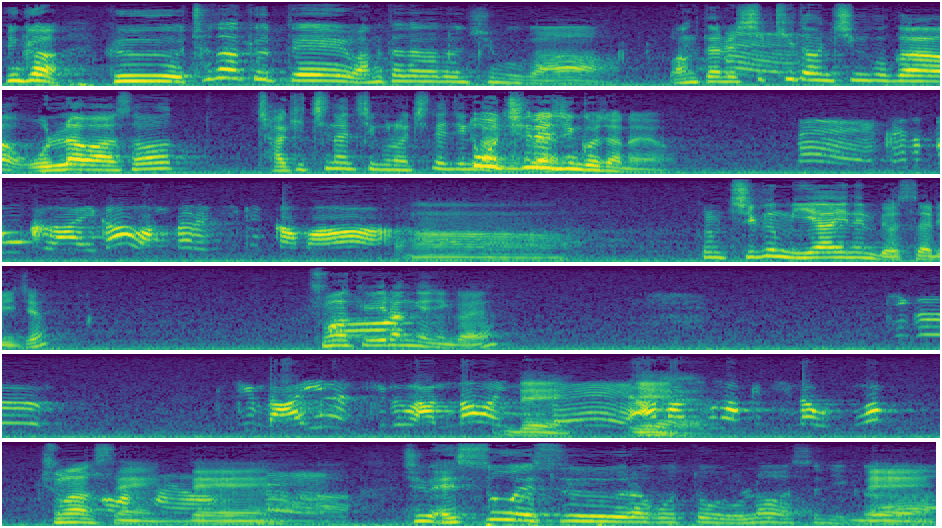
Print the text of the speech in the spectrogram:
그러니까 그 초등학교 때 왕따 당하던 친구가 왕따를 네. 시키던 친구가 올라와서 자기 친한 친구랑 친해진 거 또 아닌가요? 친해진 거잖아요. 네, 그래서 또 그 아이가 왕따를 시킬까봐. 아. 그럼 지금 이 아이는 몇 살이죠? 중학교 어. 1학년인가요? 지금 지금 나이는 지금 안 나와 있는데 네, 아마 예. 초등학교 지나고 중학 중학생. 것 같아요. 네. 네. 아, 지금 SOS라고 또 올라왔으니까. 네.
